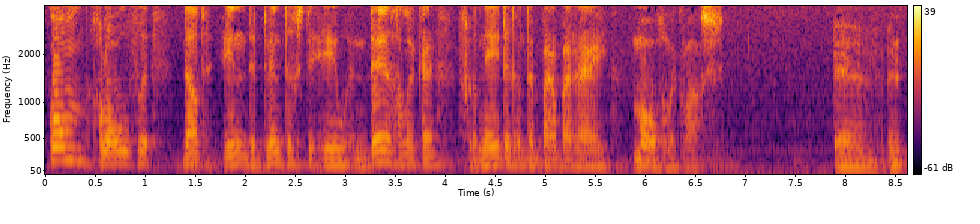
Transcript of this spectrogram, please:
kon geloven... dat in de 20e eeuw een dergelijke vernederende barbarij mogelijk was. Uh, een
